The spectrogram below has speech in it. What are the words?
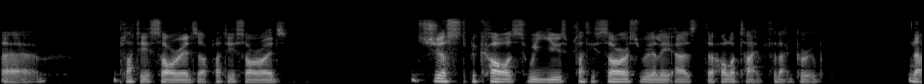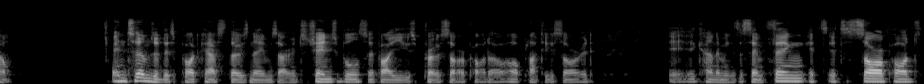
uh, Plateosaurids or Plateosauroids, just because we use Plateosaurus really as the holotype for that group. Now, in terms of this podcast, those names are interchangeable. So if I use prosauropod or, or Plateosaurid, it, it kind of means the same thing. It's it's a sauropod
